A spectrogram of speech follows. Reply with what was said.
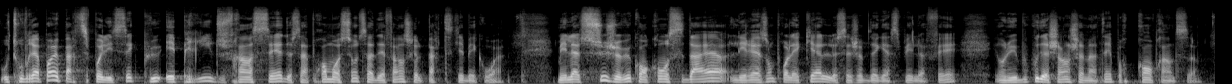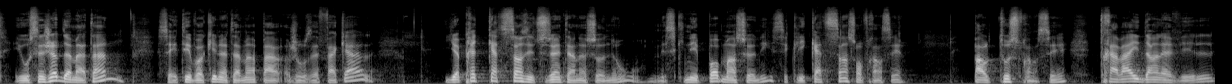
Vous ne trouverez pas un parti politique plus épris du français, de sa promotion, de sa défense que le Parti québécois. Mais là-dessus, je veux qu'on considère les raisons pour lesquelles le Cégep de Gaspé l'a fait. Et on a eu beaucoup d'échanges ce matin pour comprendre ça. Et au Cégep de Matane, ça a été évoqué notamment par Joseph Facal, il y a près de 400 étudiants internationaux, mais ce qui n'est pas mentionné, c'est que les 400 sont français parlent tous français, travaillent dans la ville,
